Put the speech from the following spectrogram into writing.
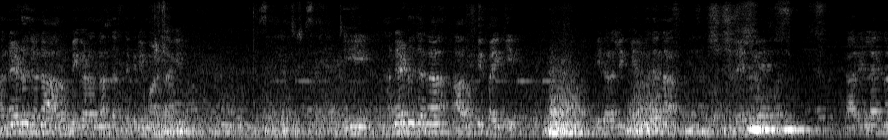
ಹನ್ನೆರಡು ಜನ ಆರೋಪಿಗಳನ್ನು ದಸ್ತಗಿರಿ ಮಾಡಲಾಗಿದೆ. ಈ ಹನ್ನೆರಡು ಜನ ಆರೋಪಿ ಪೈಕಿ ಇದರಲ್ಲಿ ಕೆಲವು ಜನ ರೈಲ್ವೆ ಕಾರ್ಯಾಲಯನ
